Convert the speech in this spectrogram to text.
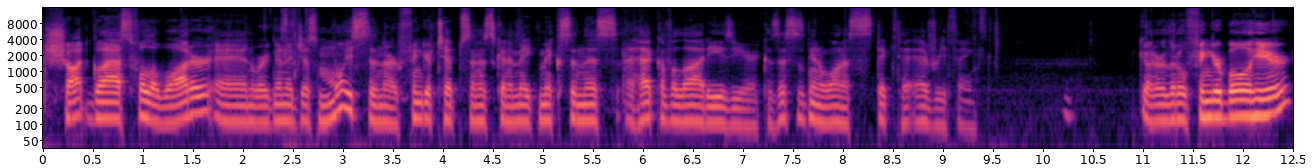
shot glass full of water and we're going to just moisten our fingertips and it's going to make mixing this a heck of a lot easier because this is going to want to stick to everything. Got our little finger bowl here.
